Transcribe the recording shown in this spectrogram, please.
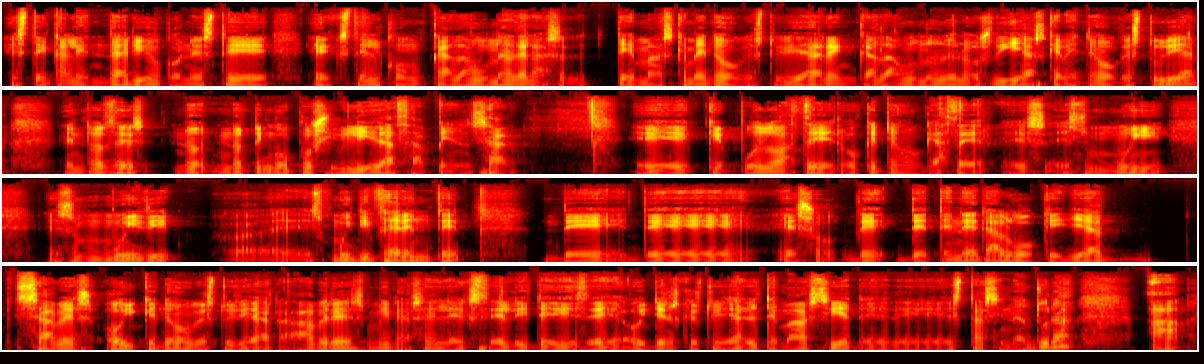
este calendario con este Excel con cada una de las temas que me tengo que estudiar en cada uno de los días que me tengo que estudiar, entonces no, no tengo posibilidad a pensar eh, qué puedo hacer o qué tengo que hacer. Es, muy, es muy, es muy diferente de, eso, de, tener algo que ya sabes hoy que tengo que estudiar, abres, miras el Excel y te dice hoy tienes que estudiar el tema 7 de esta asignatura, a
